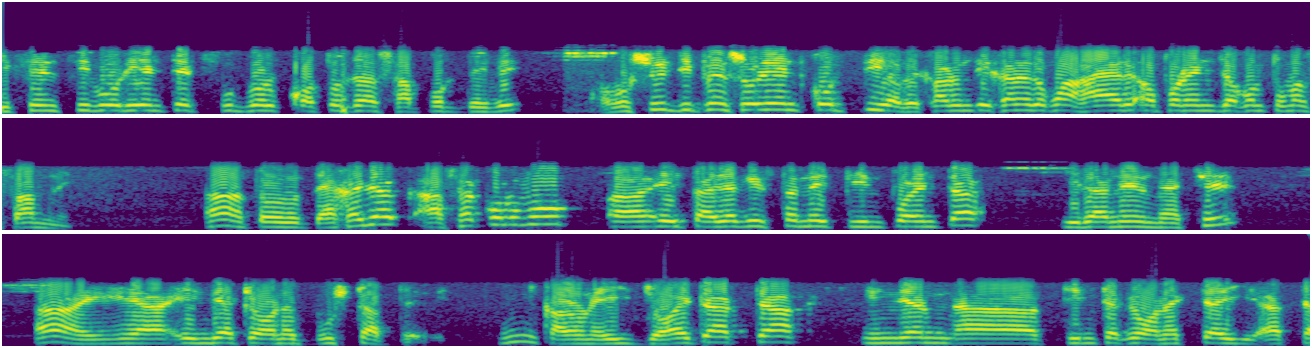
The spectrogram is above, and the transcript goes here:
ডিফেন্সিভ ওরিয়েন্টেড ফুটবল কতটা সাপোর্ট দেবে অবশ্যই ডিফেন্স ওরিয়েন্ট করতেই হবে কারণ এখানে তখন হায়ার অপারেন্ট যখন তোমার সামনে হ্যাঁ তো দেখা যাক আশা করব এই তাজাকিস্তানের তিন পয়েন্টটা ইরানের ম্যাচে হ্যাঁ ইন্ডিয়াকে অনেক বুস্ট আপ দেবে হুম কারণ এই জয়টা একটা ইন্ডিয়ান টিমটাকে অনেকটাই একটা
